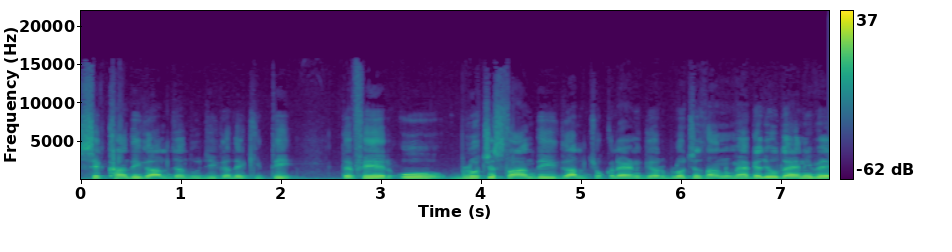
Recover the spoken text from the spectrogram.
ਸਿੱਖਾਂ ਦੀ ਗੱਲ ਜਾਂ ਦੂਜੀ ਕਦੇ ਕੀਤੀ, ਤੇ ਫਿਰ ਉਹ ਬਲੋਚਿਸਤਾਨ ਦੀ ਗੱਲ ਚੁੱਕ ਲੈਣਗੇ ਔਰ ਬਲੋਚਿਸਤਾਨ ਨੂੰ, ਮੈਂ ਕਿਹਾ ਜੀ ਉਹ ਤਾਂ ਐਨੀਵੇ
